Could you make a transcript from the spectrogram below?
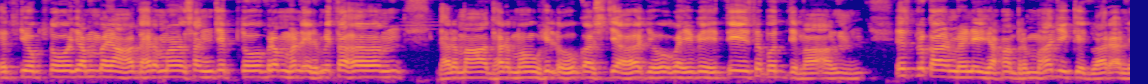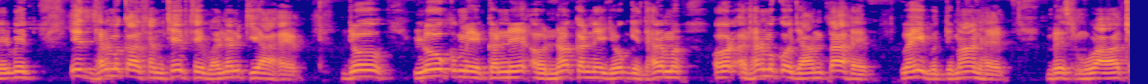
इतुक्तो मया धर्म संक्षिप्तो ब्रह्म निर्मित धर्माधर्म ही लोक जो वही वेती बुद्धिमान। इस प्रकार मैंने यहाँ ब्रह्मा जी के द्वारा निर्मित इस धर्म का संक्षेप से वर्णन किया है, जो लोक में करने और न करने योग्य धर्म और अधर्म को जानता है, वही बुद्धिमान है। भीष्मवाच।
